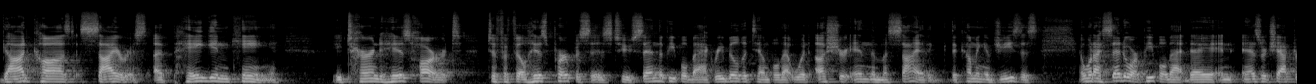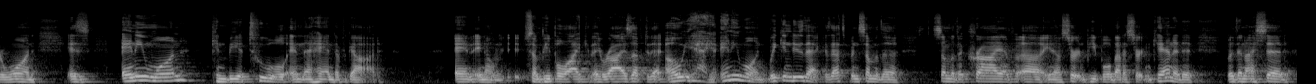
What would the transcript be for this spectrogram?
God caused Cyrus, a pagan king, he turned his heart to fulfill his purposes to send the people back, rebuild the temple that would usher in the Messiah, the, the coming of Jesus. And what I said to our people that day in Ezra chapter one is anyone can be a tool in the hand of God. And you know, some people like they rise up to that. Oh yeah, yeah anyone we can do that because that's been some of the some of the cry of uh, you know certain people about a certain candidate. But then I said,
